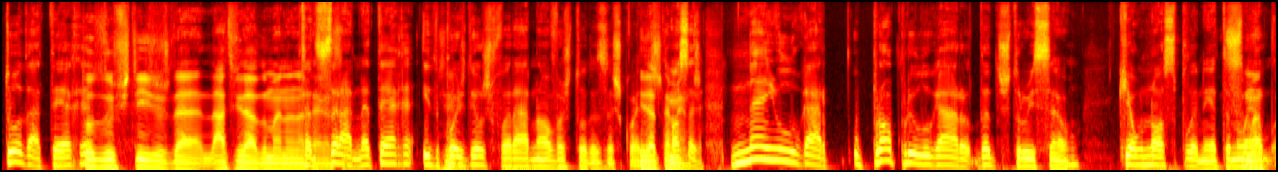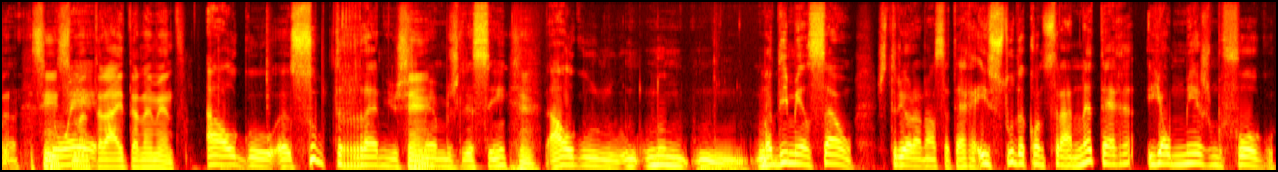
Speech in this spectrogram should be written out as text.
toda a terra. Todos os vestígios da, da atividade humana na portanto, terra. será sim. na terra e depois Sim. Deus fará novas todas as coisas. Exatamente. Ou seja, nem o lugar, o próprio lugar da destruição que é o nosso planeta, se não é? Sim, não se é manterá eternamente. Algo uh, subterrâneo, chamemos-lhe assim, Sim. algo num, numa dimensão exterior à nossa Terra. Isso tudo acontecerá na Terra e é o mesmo fogo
